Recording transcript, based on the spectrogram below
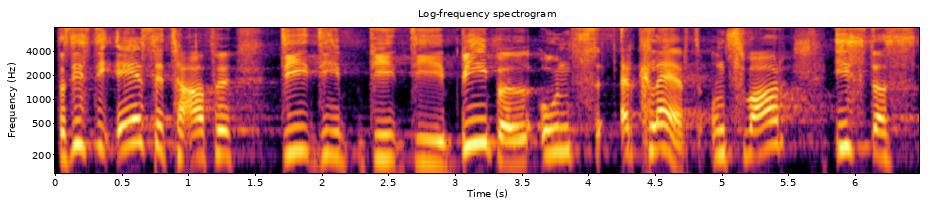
Das ist die erste Taufe, die die, die die Bibel uns erklärt. Und zwar ist das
